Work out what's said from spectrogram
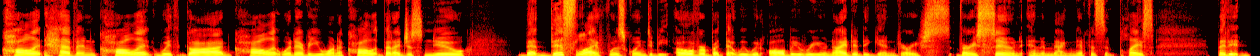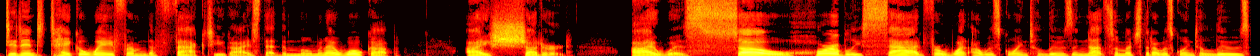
call it heaven, call it with God, call it whatever you want to call it. But I just knew that this life was going to be over, but that we would all be reunited again very, very soon in a magnificent place. But it didn't take away from the fact, you guys, that the moment I woke up, I shuddered. I was so horribly sad for what I was going to lose. And not so much that I was going to lose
